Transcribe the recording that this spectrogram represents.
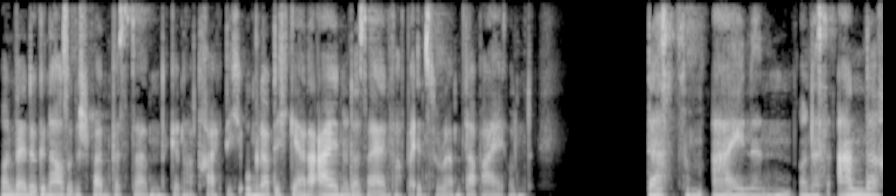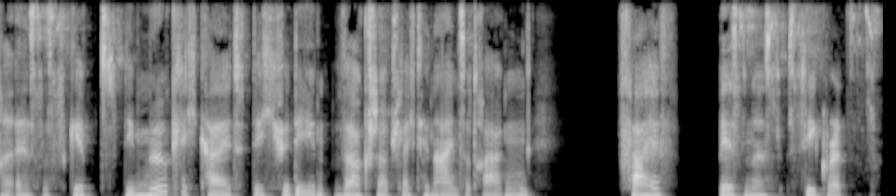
Und wenn du genauso gespannt bist, dann genau, trag dich unglaublich gerne ein oder sei einfach bei Instagram dabei. Und das zum einen. Und das andere ist, es gibt die Möglichkeit, dich für den Workshop schlechthin einzutragen. Five Business Secrets.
